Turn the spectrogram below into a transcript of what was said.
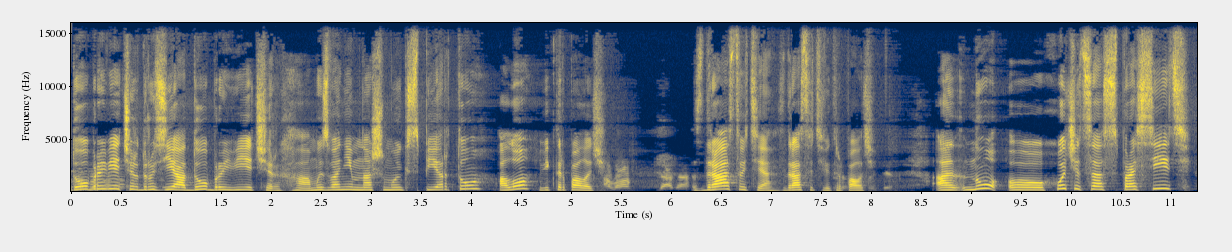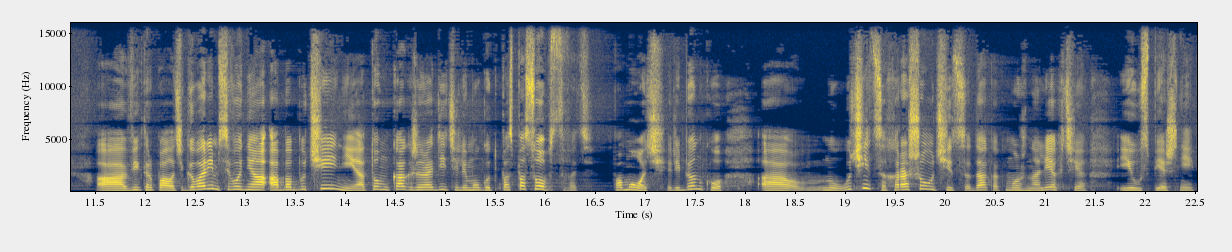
Добрый вечер, друзья, добрый вечер. А, мы звоним нашему эксперту. Алло, Виктор Павлович. Алло, да-да. Здравствуйте, здравствуйте, Виктор Павлович. А, ну, о, хочется спросить, а, Виктор Павлович, говорим сегодня об обучении, о том, как же родители могут поспособствовать помочь ребенку а, ну, учиться, хорошо учиться, да, как можно легче и успешней.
